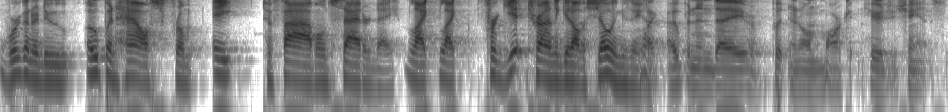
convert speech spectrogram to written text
we're going to do open house from eight to five on Saturday. Like like forget trying to get all the showings in. Like opening day or putting it on the market. Here's your chance.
